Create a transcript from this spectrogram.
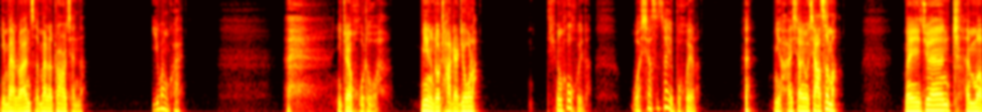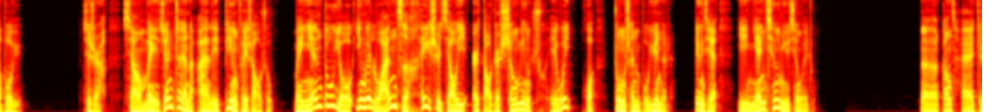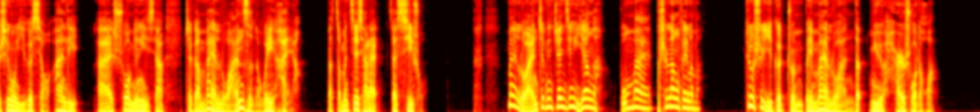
你卖卵子卖了多少钱呢？一万块。哎，你真糊涂啊，命都差点丢了。挺后悔的，我下次再也不会了。哼，你还想有下次吗？”美娟沉默不语。其实啊，像美娟这样的案例并非少数，每年都有因为卵子黑市交易而导致生命垂危或终身不孕的人，并且以年轻女性为主。那刚才只是用一个小案例来说明一下这个卖卵子的危害呀。那咱们接下来再细说。卖卵就跟捐精一样啊，不卖不是浪费了吗？这是一个准备卖卵的女孩说的话。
